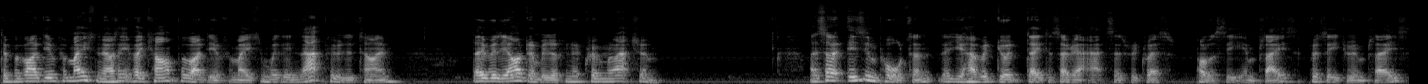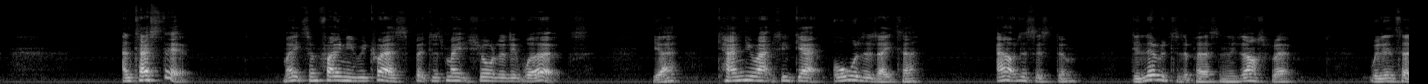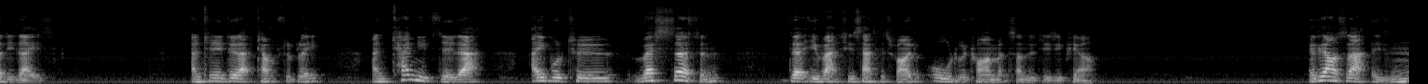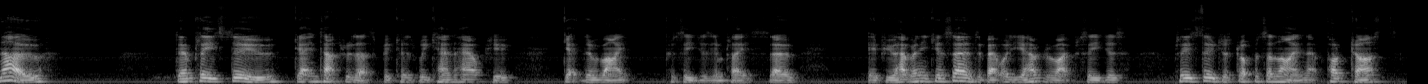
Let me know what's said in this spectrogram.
to provide the information. Now, I think if they can't provide the information within that period of time, they really are going to be looking at criminal action. And so it is important that you have a good data subject access request policy in place, procedure in place, and test it. Make some phony requests, but just make sure that it works. Yeah? Can you actually get all the data out of the system, delivered to the person who's asked for it within 30 days? And can you do that comfortably? And can you do that able to rest certain that you've actually satisfied all the requirements under GDPR? If the answer to that is no, then please do get in touch with us because we can help you get the right procedures in place. So if you have any concerns about whether you have the right procedures, please do just drop us a line at podcasts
